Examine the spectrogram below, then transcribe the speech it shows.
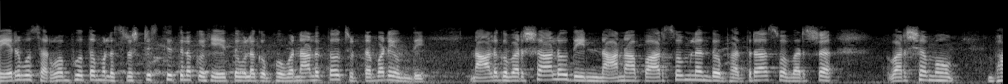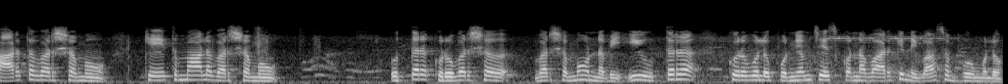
మేరువు సర్వభూతముల సృష్టి స్థితులకు హేతువులకు భువనాలతో చుట్టబడి ఉంది. నాలుగు వర్షాలు దీని నానా పార్శ్వములందు భద్రాస్వ వర్ష వర్షము భారత వర్షము కేతుమాల వర్షము ఉత్తర కురువర్ష వర్షము ఉన్నవి. ఈ ఉత్తర కురువులు పుణ్యం చేసుకున్న వారికి నివాస భూములు.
